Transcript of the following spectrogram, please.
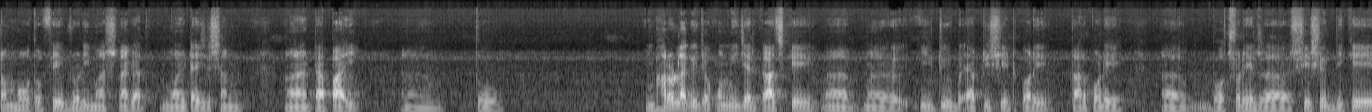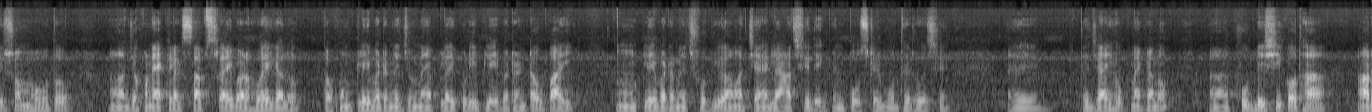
সম্ভবত ফেব্রুয়ারি মাস নাগাদ মনিটাইজেশনটা পাই। তো ভালো লাগে যখন নিজের কাজকে ইউটিউব অ্যাপ্রিসিয়েট করে। তারপরে বছরের শেষের দিকে সম্ভবত যখন এক লাখ সাবস্ক্রাইবার হয়ে গেল, তখন প্লে বাটনের জন্য অ্যাপ্লাই করি প্লে বাটনটাও পাই। প্লে বাটনের ছবিও আমার চ্যানেলে আছে, দেখবেন পোস্টের মধ্যে রয়েছে। তা যাই হোক না কেন খুব বেশি কথা আর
